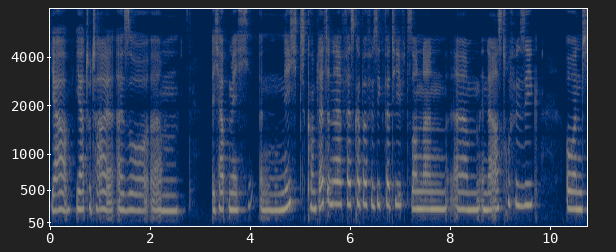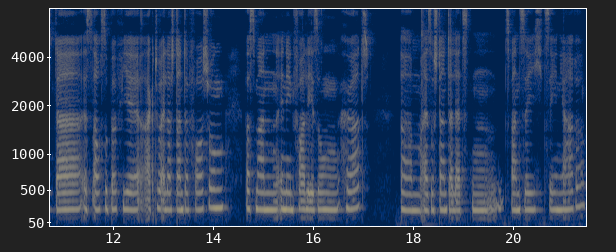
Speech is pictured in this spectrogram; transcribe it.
ja, ja, total. Also ähm, ich habe mich nicht komplett in der Festkörperphysik vertieft, sondern ähm, in der Astrophysik. Und da ist auch super viel aktueller Stand der Forschung, was man in den Vorlesungen hört. Ähm, also Stand der letzten 20, 10 Jahre.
